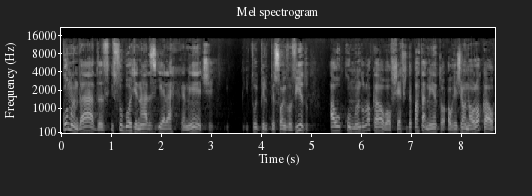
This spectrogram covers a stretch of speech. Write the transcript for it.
comandadas e subordinadas hierarquicamente pelo pessoal envolvido ao comando local, ao chefe de departamento, ao regional local.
